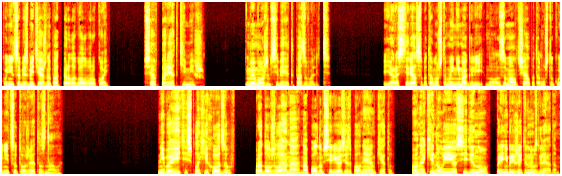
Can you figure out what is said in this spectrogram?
Куница безмятежно подперла голову рукой. «Все в порядке, Миш. Мы можем себе это позволить. Я растерялся, потому что мы не могли, но замолчал, потому что куница тоже это знала. «Не боитесь плохих отзывов?» — продолжила она на полном серьезе, заполняя анкету. Он окинул ее седину пренебрежительным взглядом.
